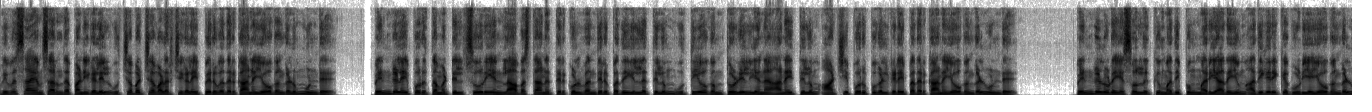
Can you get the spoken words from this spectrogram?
விவசாயம் சார்ந்த பணிகளில் உச்சபட்ச வளர்ச்சிகளை பெறுவதற்கான யோகங்களும் உண்டு. பெண்களை பொறுத்தமட்டில் சூரியன் லாபஸ்தானத்திற்குள் வந்திருப்பது இல்லத்திலும் உத்தியோகம் தொழில் என அனைத்திலும் ஆட்சி பொறுப்புகள் கிடைப்பதற்கான யோகங்கள் உண்டு. பெண்களுடைய சொல்லுக்கு மதிப்பும் மரியாதையும் அதிகரிக்கக்கூடிய யோகங்கள்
